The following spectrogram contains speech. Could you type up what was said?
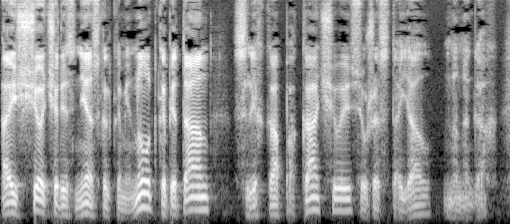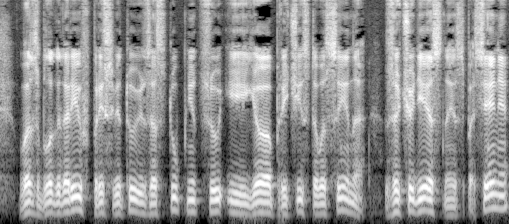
а еще через несколько минут капитан слегка покачиваясь, уже стоял на ногах. Возблагодарив Пресвятую Заступницу и ее Пречистого Сына за чудесное спасение,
